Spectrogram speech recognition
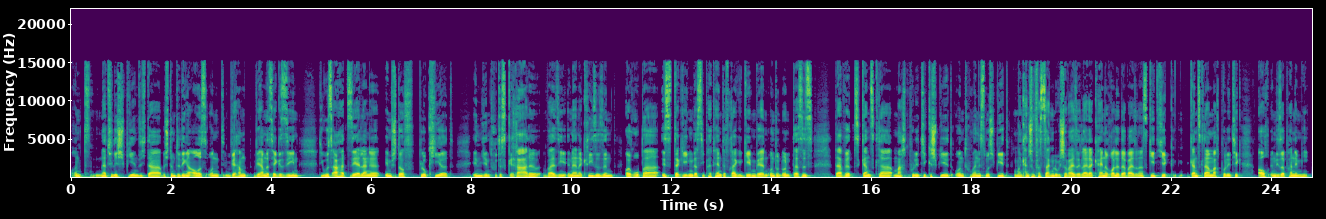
und natürlich spielen sich da bestimmte Dinge aus und wir haben, wir haben das ja gesehen. Die USA hat sehr lange Impfstoff blockiert. Indien tut es gerade, weil sie in einer Krise sind. Europa ist dagegen, dass die Patente freigegeben werden und, und, und. Das ist, da wird ganz klar Machtpolitik gespielt und Humanismus spielt, man kann schon fast sagen, logischerweise leider keine Rolle dabei, sondern es geht hier ganz klar Machtpolitik, auch in dieser Pandemie.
